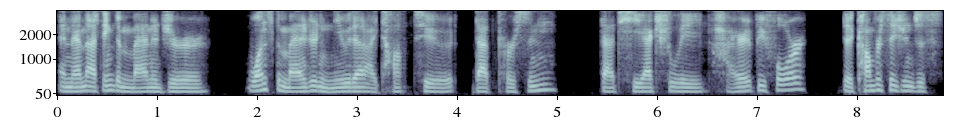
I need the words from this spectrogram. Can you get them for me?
And then I think the manager, once the manager knew that I talked to that person that he actually hired before, the conversation just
